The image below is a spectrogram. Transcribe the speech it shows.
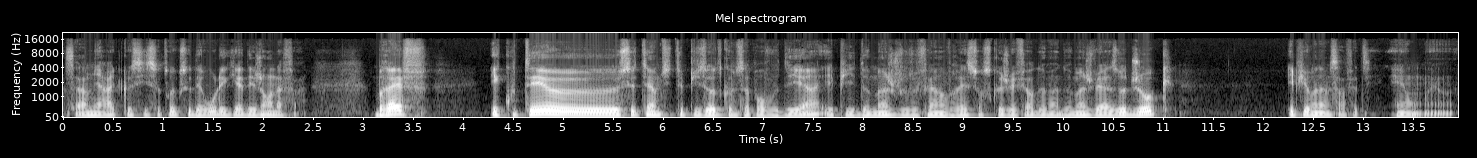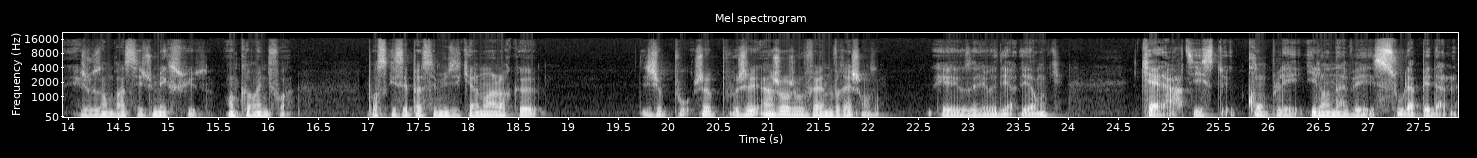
c'est un miracle que si ce truc se déroule et qu'il y a des gens à la fin. Bref, écoutez, euh, c'était un petit épisode comme ça pour vous dire. Et puis demain, je vous fais un vrai sur ce que je vais faire demain. Demain, je vais à The Joke et puis Madame Sarfati. Et, et je vous embrasse et je m'excuse, encore une fois, pour ce qui s'est passé musicalement, alors que un jour, je vais vous faire une vraie chanson. Et vous allez vous dire, dis donc, quel artiste complet il en avait sous la pédale.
